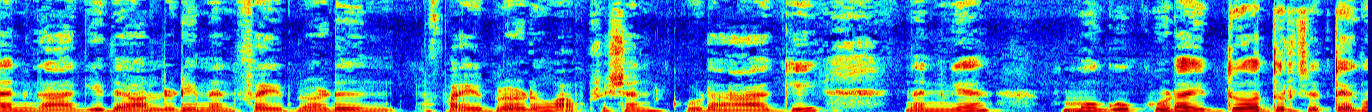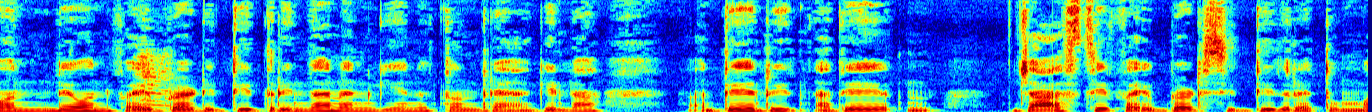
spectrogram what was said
ನನಗಾಗಿದೆ. ಆಲ್ರೆಡಿ ನನ್ನ ಫೈಬ್ರಾಯ್ಡ್ ಫೈಬ್ರಾಯ್ಡು ಆಪ್ರೇಷನ್ ಕೂಡ ಆಗಿ ನನಗೆ ಮಗು ಕೂಡ ಇದ್ದು ಅದ್ರ ಜೊತೆಗೆ ಒಂದೇ ಒಂದು ಫೈಬ್ರಾಯ್ಡ್ ಇದ್ದಿದ್ದರಿಂದ ನನಗೇನು ತೊಂದರೆ ಆಗಿಲ್ಲ. ಅದೇ ರೀ, ಅದೇ ಜಾಸ್ತಿ ಫೈಬ್ರಾಯ್ಡ್ಸ್ ಇದ್ದಿದ್ರೆ ತುಂಬ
